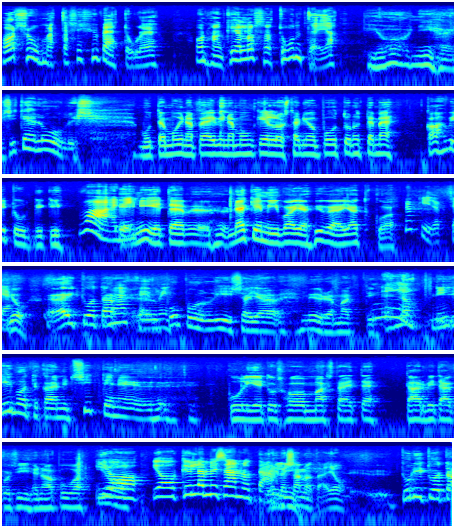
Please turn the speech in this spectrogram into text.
Hosumatta se hyvä tulee. Onhan kellossa tunteja. Joo, niinhän sitä luulisi. Mutta muina päivinä mun kellostani on puuttunut tämä kahvituntikin. Vai Eh, niin? Niin, että näkemiin vaan ja hyvää jatkoa. No kiitoksia. Joo, ei tuota, Pupu Liisa ja Myyrä Matti. No, niin. Ilmoittakaa nyt sitten kuljetushommasta, että tarvitaanko siihen apua. Joo, joo, kyllä me sanotaan. Kyllä sanotaan, joo. Tuli tuota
